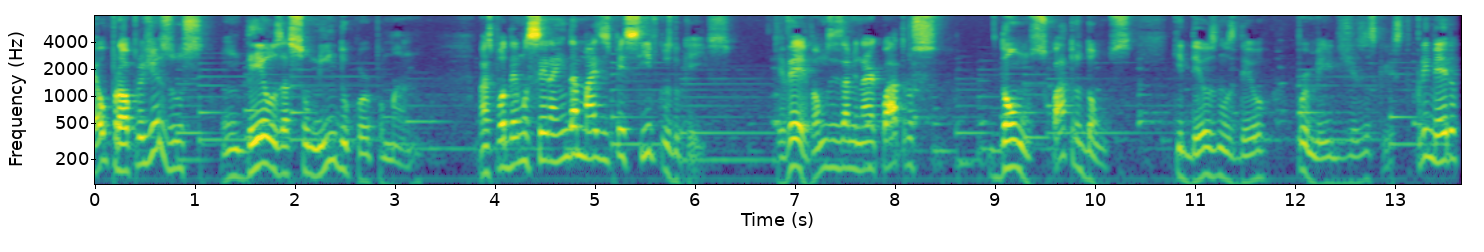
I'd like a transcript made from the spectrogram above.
é o próprio Jesus, um Deus assumindo o corpo humano. Mas podemos ser ainda mais específicos do que isso. Quer ver? Vamos examinar quatro dons, quatro dons que Deus nos deu por meio de Jesus Cristo. Primeiro,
